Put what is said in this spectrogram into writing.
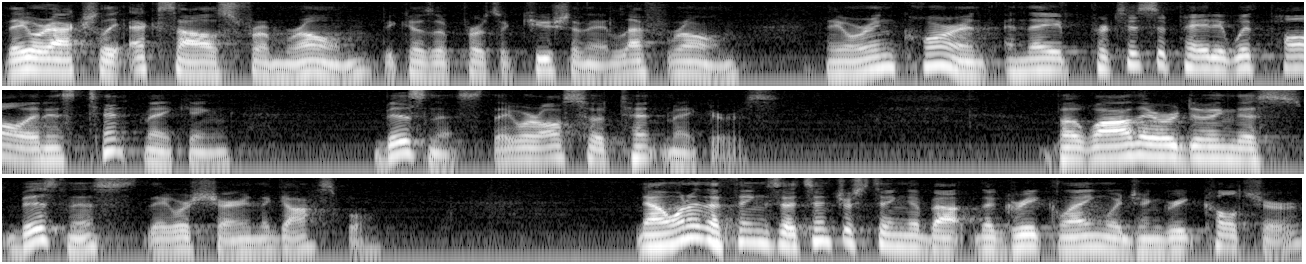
they were actually exiles from Rome because of persecution. They left Rome. They were in Corinth, and they participated with Paul in his tent making business. They were also tent makers. But while they were doing this business, they were sharing the gospel. Now, one of the things that's interesting about the Greek language and Greek culture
